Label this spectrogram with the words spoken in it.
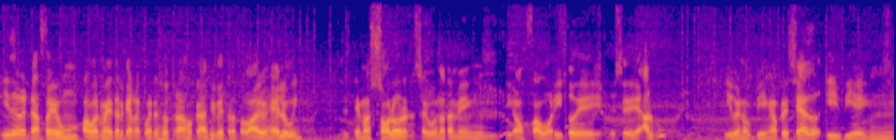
Y de verdad fue un power metal que recuerda su trabajo clásico que trató varios Halloween. El tema Solar, el segundo también, digamos, favorito de, ese álbum. Y bueno, bien apreciado y bien,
